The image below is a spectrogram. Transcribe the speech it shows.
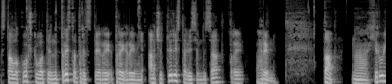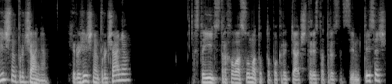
стало коштувати не 333 гривні, а 483 гривні. Так. Е, Хірургічне втручання. Хірургічне втручання стоїть страхова сума, тобто покриття 437 тисяч, е,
